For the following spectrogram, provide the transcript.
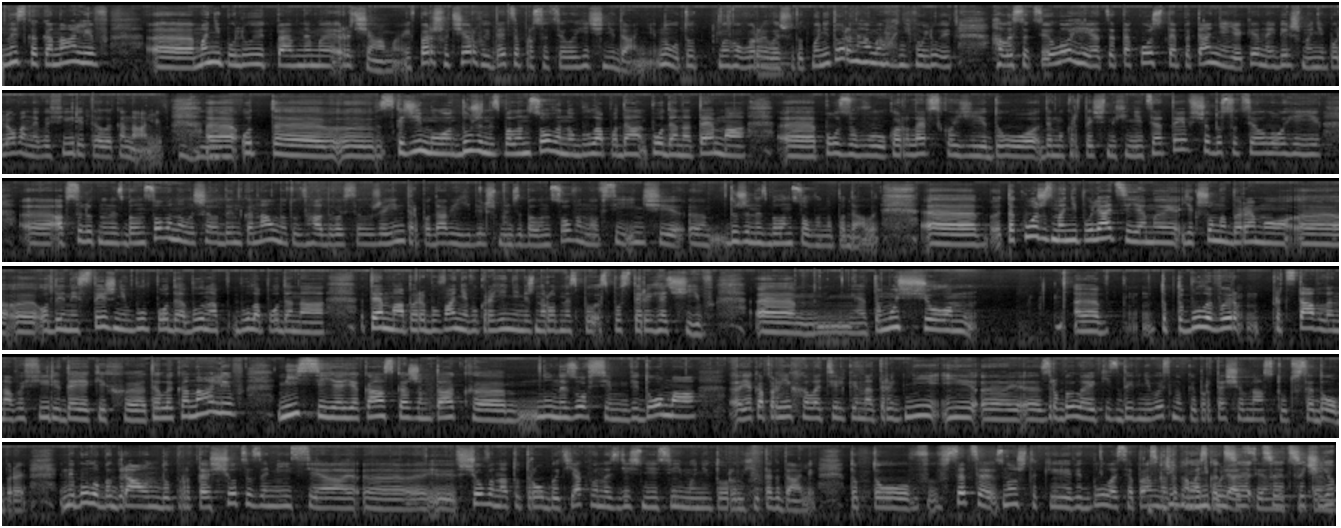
Низка каналів е, маніпулюють певними речами, і в першу чергу йдеться про соціологічні дані. Ну тут ми говорили, що тут моніторингами маніпулюють, але соціологія це також те питання, яке найбільш маніпульоване в ефірі телеканалів. Е, от, е, е, скажімо, дуже незбалансовано була подана тема е, позову Королевської до демократичних ініціатив щодо соціології. Е, абсолютно не збалансовано. Лише один канал, ну тут згадувався вже Інтер, подав її більш-менш збалансовано. Всі інші е, дуже незбалансовано подали. Е, також з маніпуляціями, якщо ми беремо е, один із тижнів, була, подана тема перебування в Україні міжнародних спо- спостерігачів, Е, тому що. Тобто була вир... представлена в ефірі деяких е, телеканалів місія, яка, скажімо так, е, ну не зовсім відома, е, яка приїхала тільки на три дні і е, зробила якісь дивні висновки про те, що в нас тут все добре. Не було бекграунду про те, що це за місія, е, що вона тут робить, як вона здійснює свій моніторинг і так далі. Тобто, все це знову ж таки відбулася певна Скажіть, така це- маніпуляція. це- це цю чия.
